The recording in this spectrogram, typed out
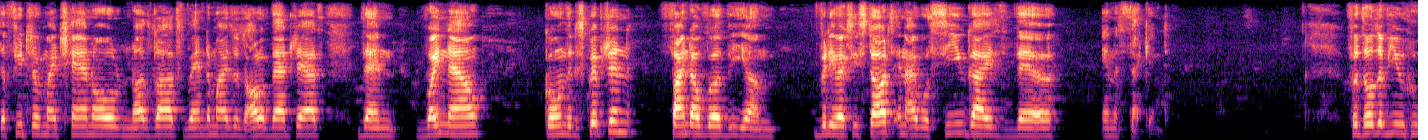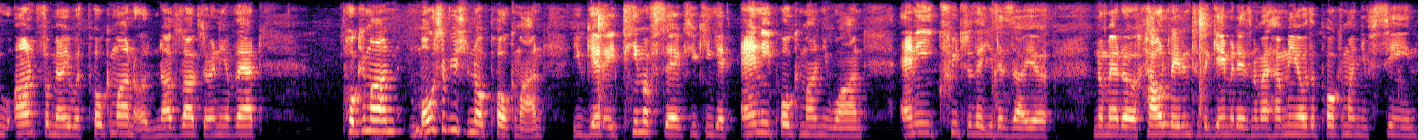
the future of my channel, Nuzlocke, randomizers, all of that jazz, then right now, go in the description, find out where the um, video actually starts, and I will see you guys there in a second. For those of you who aren't familiar with Pokemon or Nuzlocke or any of that, Pokemon, most of you should know Pokemon. You get a team of six, you can get any Pokemon you want, any creature that you desire, no matter how late into the game it is, no matter how many other Pokemon you've seen,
